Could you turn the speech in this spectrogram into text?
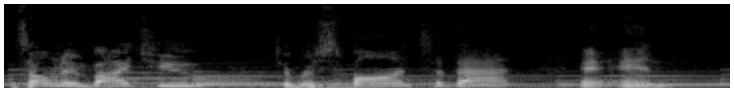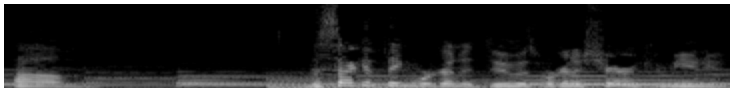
And so I want to invite you to respond to that. And, and um, the second thing we're going to do is we're going to share in communion.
